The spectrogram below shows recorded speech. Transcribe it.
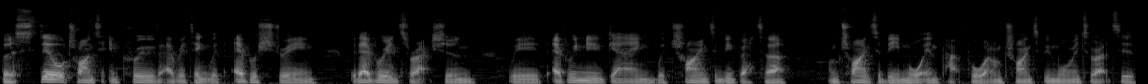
but still trying to improve everything with every stream, with every interaction, with every new game. We're trying to be better. I'm trying to be more impactful and I'm trying to be more interactive.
